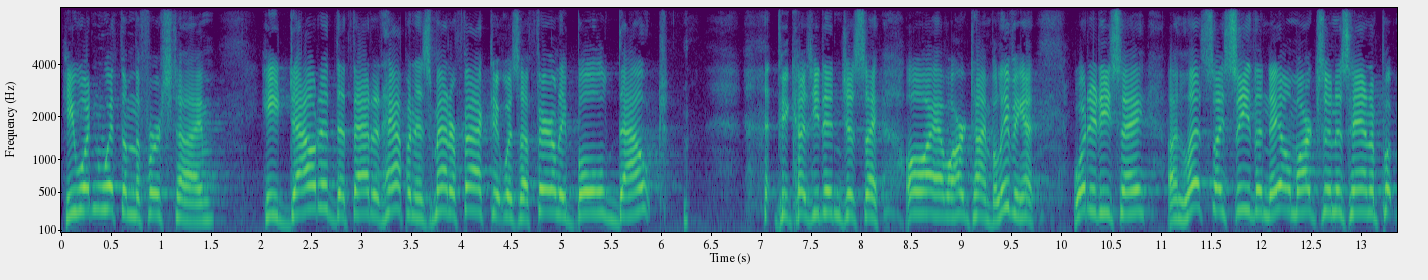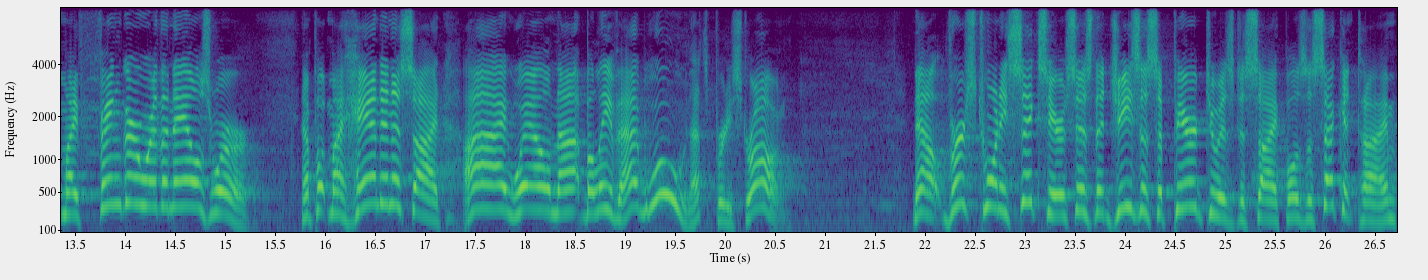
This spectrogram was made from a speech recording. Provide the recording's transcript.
He wasn't with them the first time. He doubted that that had happened. As a matter of fact, it was a fairly bold doubt because he didn't just say, Oh, I have a hard time believing it. What did he say? Unless I see the nail marks in his hand and put my finger where the nails were and put my hand in his side, I will not believe that. Woo, that's pretty strong. Now, verse 26 here says that Jesus appeared to his disciples a second time,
